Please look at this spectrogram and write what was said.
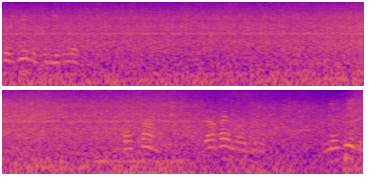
Повреждения или нет? Давай, давай, мой друг. Я верю.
